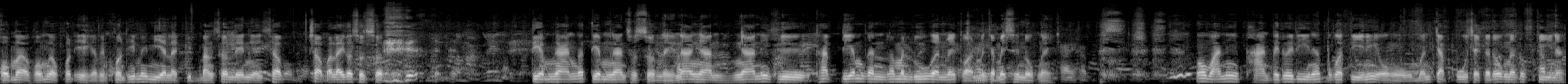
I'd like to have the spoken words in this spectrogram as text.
ผมอะผมกับโค้ชเอกอะเป็นคนที่ไม่มีอะไรปิดบังซ่อนเร้นไงชอบชอบอะไรก็สดๆ เตรียมงานก็เตรียมงานสดๆเลยหน้างาน งานนี่คือถ้าเตรียมกันแล้วมันรู้กันไว้ก่อนมันจะไม่สนุกไงใช่ครับเมื่อวานนี่ผ่านไปด้วยดีนะ ปกตินี่โอ้โหเหมือนจับปูใส่กระด้งนะทุกปีนะ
